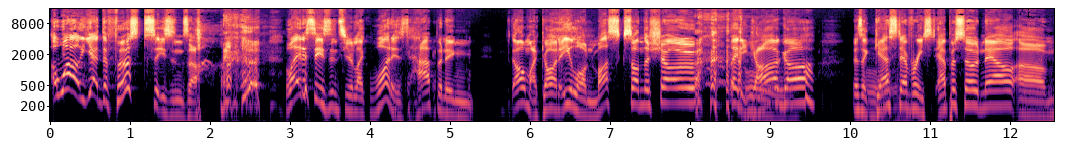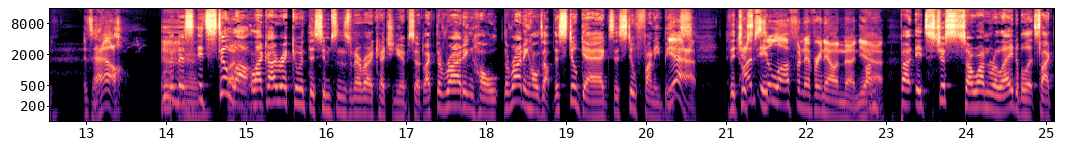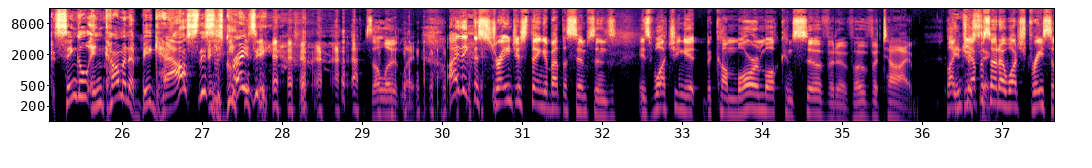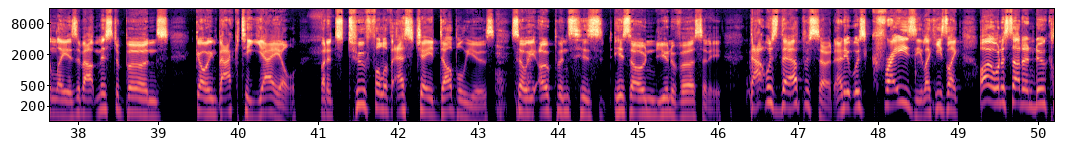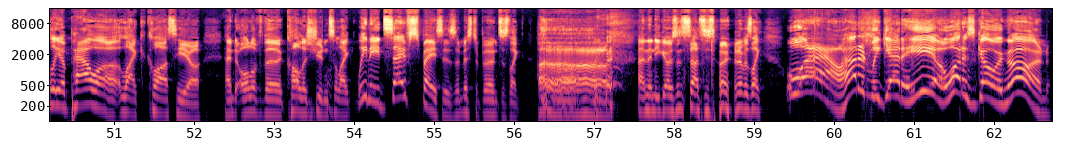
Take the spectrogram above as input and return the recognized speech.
oh well, yeah. The first seasons are. Later seasons, you're like, what is happening? Oh my god, Elon Musk's on the show. Lady Gaga. There's a guest every episode now. Um, it's hell. But there's, it's still But, uh, like I reckon with The Simpsons. Whenever I catch a new episode, like the writing hold, the writing holds up. There's still gags. There's still funny bits. Yeah. They're just I'm still it- laughing every now and then. Yeah. Um, but it's just so unrelatable. It's like single income and a big house. This is crazy. Absolutely. I think the strangest thing about The Simpsons is watching it become more and more conservative over time. Like the episode I watched recently is about Mr. Burns going back to Yale, but it's too full of SJWs, so he opens his his own university. That was the episode, and it was crazy. Like he's like, "Oh, I want to start a nuclear power like class here," and all of the college students are like, "We need safe spaces," and Mr. Burns is like, "Ugh." and then he goes and starts his own, and I was like, "Wow, how did we get here? What is going on?"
